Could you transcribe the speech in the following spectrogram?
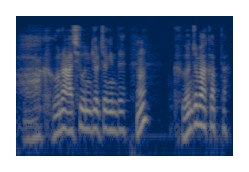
아, 그건 아쉬운 결정인데. 응? 그건 좀 아깝다.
